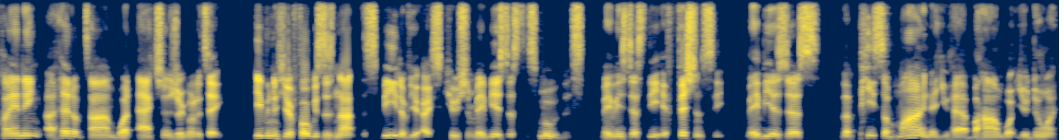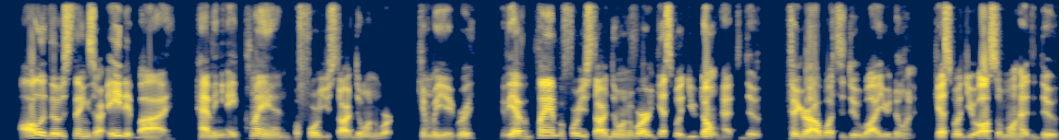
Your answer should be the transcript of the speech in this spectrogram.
planning ahead of time what actions you're going to take even if your focus is not the speed of your execution, maybe it's just the smoothness. Maybe it's just the efficiency. Maybe it's just the peace of mind that you have behind what you're doing. All of those things are aided by having a plan before you start doing work. Can we agree? If you have a plan before you start doing the work, guess what you don't have to do? Figure out what to do while you're doing it. Guess what you also won't have to do?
